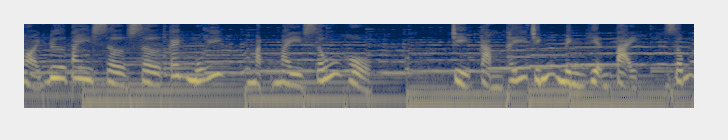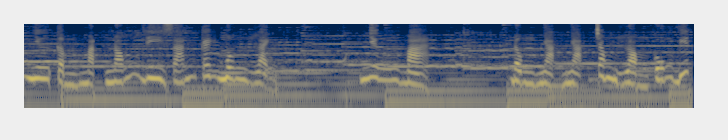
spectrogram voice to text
khỏi đưa tay sờ sờ cái mũi, Mặt mày xấu hổ. Chỉ cảm thấy chính mình hiện tại Giống như cầm mặt nóng đi dán cái mông lạnh. Nhưng mà, Đồng nhạc nhạc trong lòng cũng biết,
